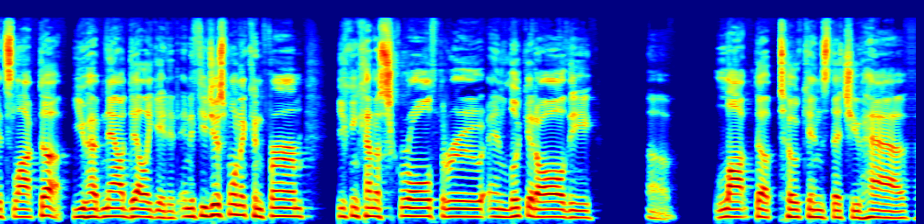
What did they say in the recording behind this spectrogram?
it's locked up. You have now delegated. And if you just want to confirm, you can kind of scroll through and look at all the uh, locked up tokens that you have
